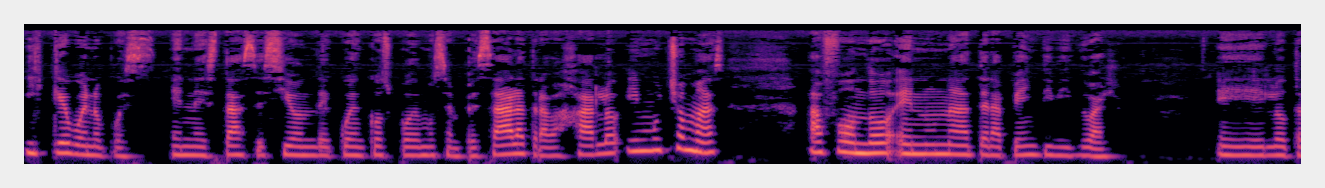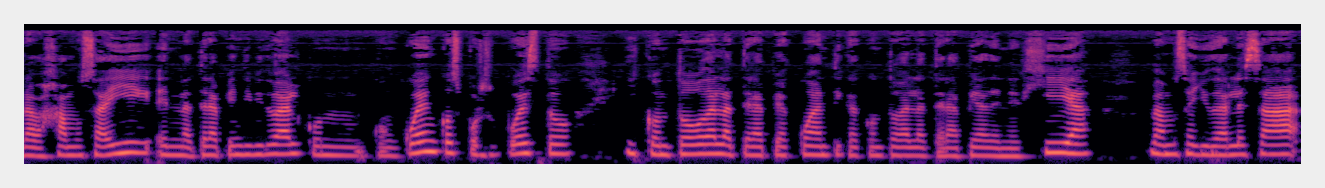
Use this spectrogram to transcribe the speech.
y que bueno pues en esta sesión de cuencos podemos empezar a trabajarlo y mucho más a fondo en una terapia individual. Eh, lo trabajamos ahí en la terapia individual con, con cuencos, por supuesto, y con toda la terapia cuántica, con toda la terapia de energía. Vamos a ayudarles a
